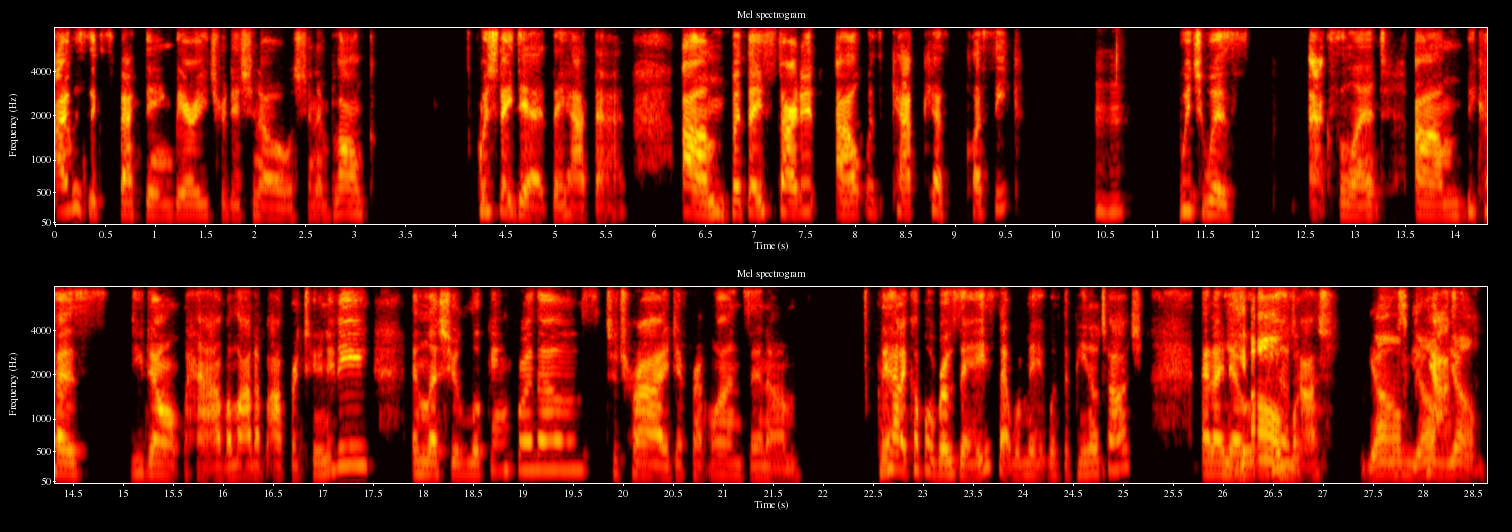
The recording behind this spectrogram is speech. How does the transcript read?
I was expecting very traditional Chenin Blanc, which they did. They had that. Um, but they started out with Cap Classique, mm-hmm. which was excellent um, because you don't have a lot of opportunity unless you're looking for those to try different ones. And um, they had a couple of rosés that were made with the Pinotage. And I know yum. Pinotage. Yum, yum, yeah. yum.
